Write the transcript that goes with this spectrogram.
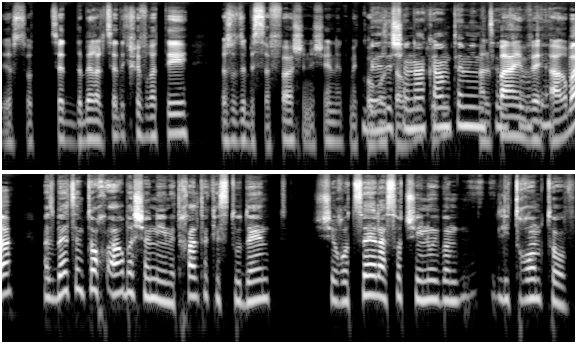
לעשות צד, לדבר על צדק חברתי, לעשות את זה בשפה שנשענת מקורות באיזה שנה. קמתם עם צדק חברתי? 2004, אז בעצם תוך ארבע שנים התחלת כסטודנט שרוצה לעשות שינוי, במ- לתרום טוב,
